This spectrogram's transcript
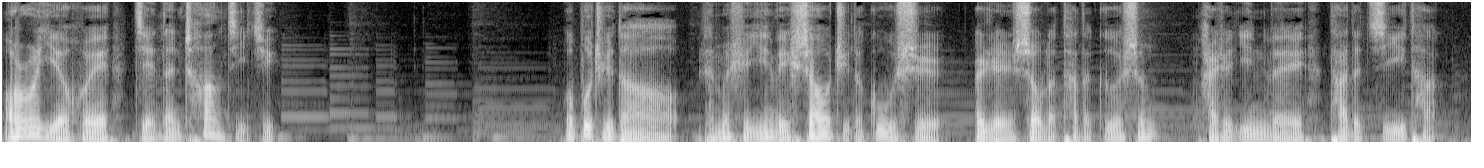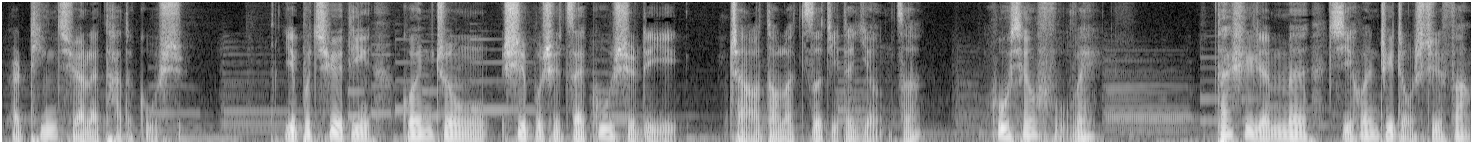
偶尔也会简单唱几句。我不知道人们是因为烧纸的故事而忍受了他的歌声，还是因为他的吉他而听全了他的故事，也不确定观众是不是在故事里找到了自己的影子。互相抚慰，但是人们喜欢这种释放，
